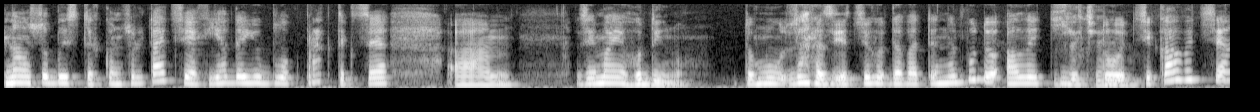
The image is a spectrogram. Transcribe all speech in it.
на особистих консультаціях я даю блок практик, це а, займає годину. Тому зараз я цього давати не буду, але ті, Звичайно. хто цікавиться,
